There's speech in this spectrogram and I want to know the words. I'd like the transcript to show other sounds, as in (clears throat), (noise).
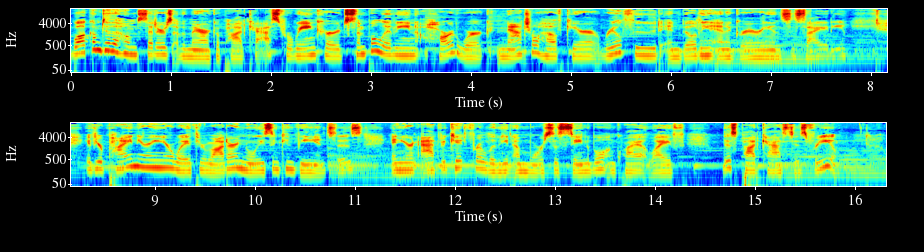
Welcome to the Homesteaders of America podcast, where we encourage simple living, hard work, natural health care, real food, and building an agrarian society. If you're pioneering your way through modern noise and conveniences, and you're an advocate for living a more sustainable and quiet life, this podcast is for you.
